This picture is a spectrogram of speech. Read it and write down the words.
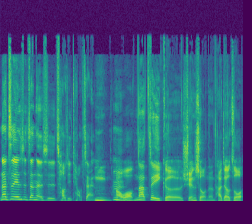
那这件事真的是超级挑战。嗯，好哦，嗯、那这个选手呢，他叫做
